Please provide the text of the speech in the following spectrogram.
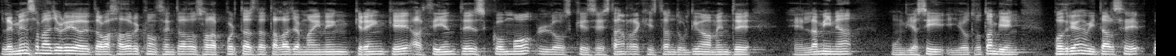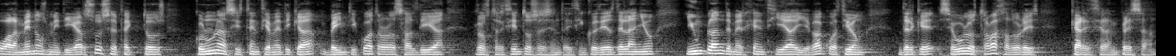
La inmensa mayoría de trabajadores concentrados a las puertas de Atalaya Mining creen que accidentes como los que se están registrando últimamente en la mina, un día sí y otro también, podrían evitarse o al menos mitigar sus efectos con una asistencia médica 24 horas al día, los 365 días del año y un plan de emergencia y evacuación del que, según los trabajadores, carece la empresa.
